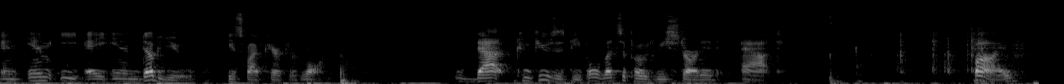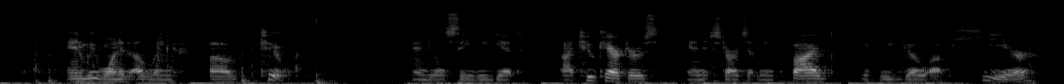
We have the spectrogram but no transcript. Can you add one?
and M E A N W is five characters long. That confuses people. Let's suppose we started at five, and we wanted a length of two. And you'll see we get uh, two characters, and it starts at length five. If we go up here,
